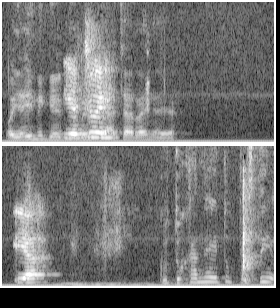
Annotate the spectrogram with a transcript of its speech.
oh ya ini GGBP cuy. acaranya ya Iya. Kutukannya itu pasti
